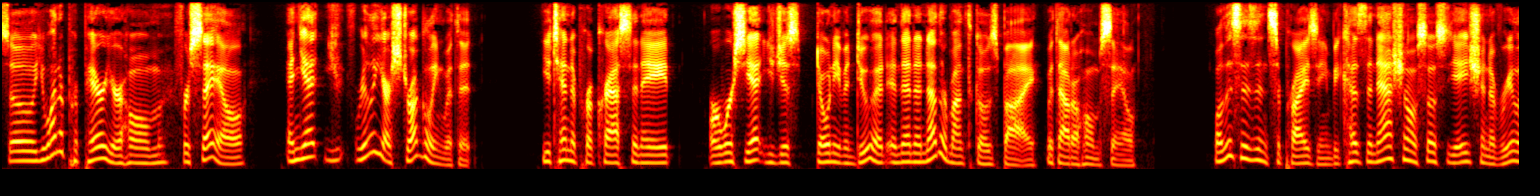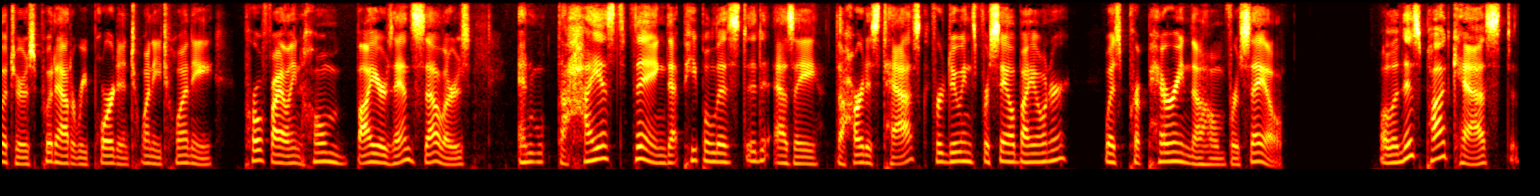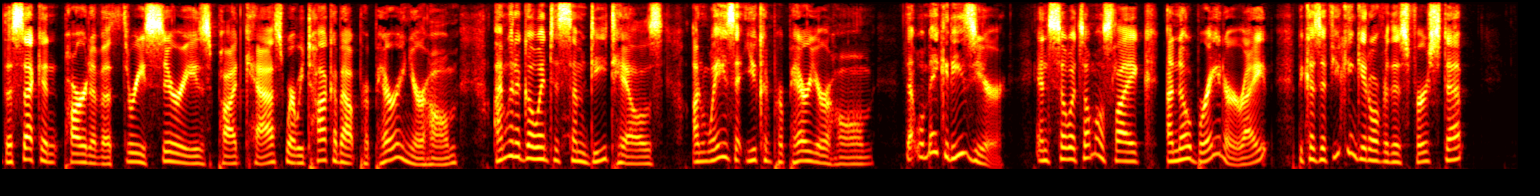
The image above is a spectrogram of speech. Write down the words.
So you want to prepare your home for sale, and yet you really are struggling with it. You tend to procrastinate, or worse yet, you just don't even do it, and then another month goes by without a home sale. Well, this isn't surprising because the National Association of Realtors put out a report in 2020 profiling home buyers and sellers and the highest thing that people listed as a the hardest task for doing for sale by owner was preparing the home for sale. Well, in this podcast, the second part of a three series podcast where we talk about preparing your home, I'm going to go into some details on ways that you can prepare your home that will make it easier. And so it's almost like a no brainer, right? Because if you can get over this first step,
